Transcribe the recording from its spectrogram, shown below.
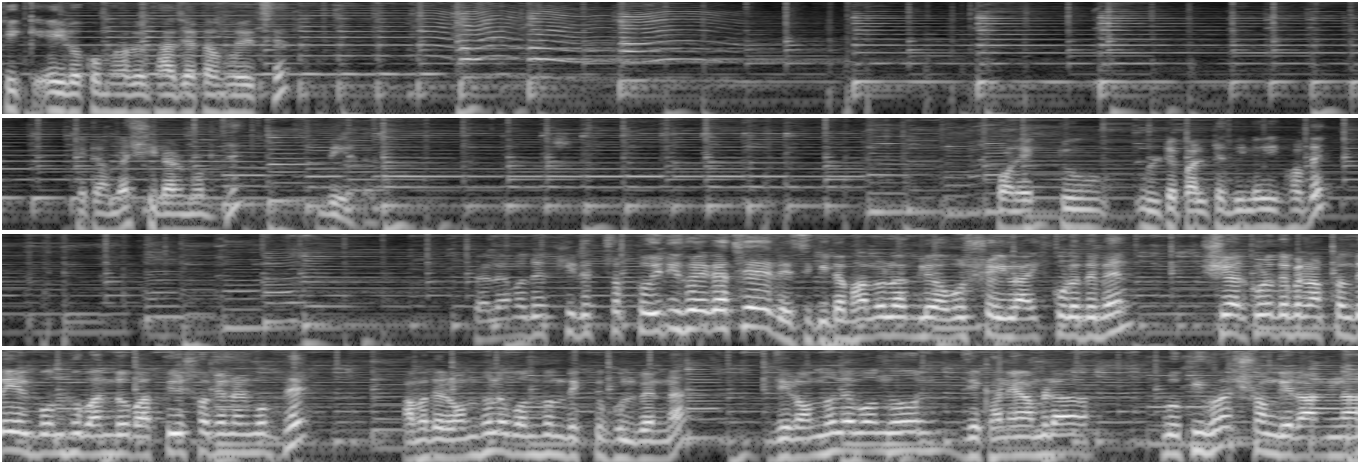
ঠিক এইরকম ভাবে ভাজাটা হয়েছে। এটা আমরা শিরার মধ্যে দিয়ে দেবো। পরে একটু উল্টে পাল্টে দিলেই হবে। তাহলে আমাদের ক্ষীরের চপ তৈরি হয়ে গেছে। রেসিপিটা ভালো লাগলে অবশ্যই লাইক করে দেবেন শেয়ার করে দেবেন আপনাদের বন্ধু বান্ধব আত্মীয় স্বজনের মধ্যে। আমাদের রন্ধনে বন্ধন দেখতে ভুলবেন না। যে রন্ধনে বন্ধন, যেখানে আমরা প্রতিভার সঙ্গে রান্না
